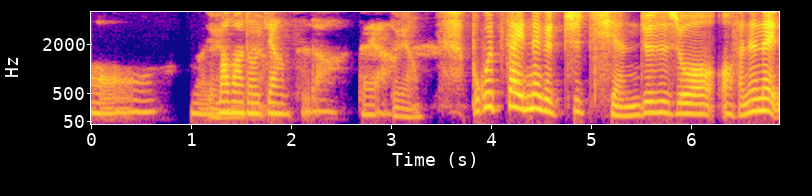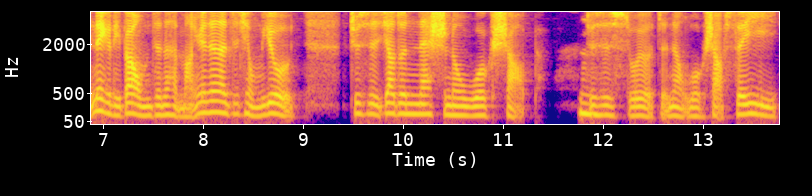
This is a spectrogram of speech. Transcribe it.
哦，妈妈都这样子啦，对啊，对啊。不过在那个之前，就是说哦，反正那那个礼拜我们真的很忙，因为在那之前我们又有就是叫做 National Workshop，嗯就是所有的那种 workshop，所以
